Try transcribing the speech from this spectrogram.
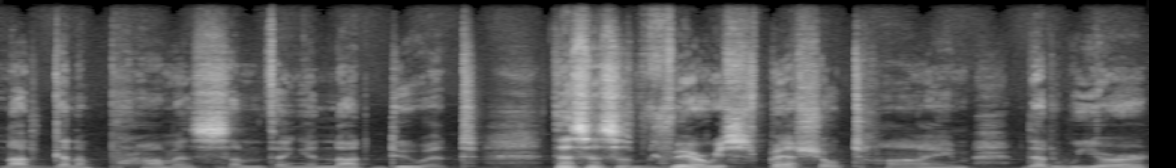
not gonna promise something and not do it. This is a very special time that we are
